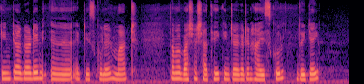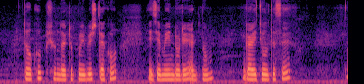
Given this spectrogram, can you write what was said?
কিন্টার গার্ডেন একটি স্কুলের মাঠ। তো আমার বাসার সাথেই কিন্টার গার্ডেন হাই স্কুল দুইটাই। তো খুব সুন্দর একটা পরিবেশ দেখো। এই যে মেইন রোডে একদম গাড়ি চলতেছে। তো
